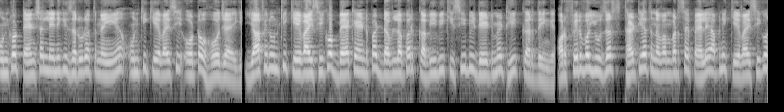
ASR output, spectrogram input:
उनको टेंशन लेने की ज़रूरत नहीं है, उनकी केवाईसी ऑटो हो जाएगी। या फिर उनकी केवाईसी को बैक एंड पर डेवलपर कभी भी किसी भी डेट में ठीक कर देंगे। और फिर वो यूज़र्स थर्टी नवंबर से पहले अपनी केवाईसी को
